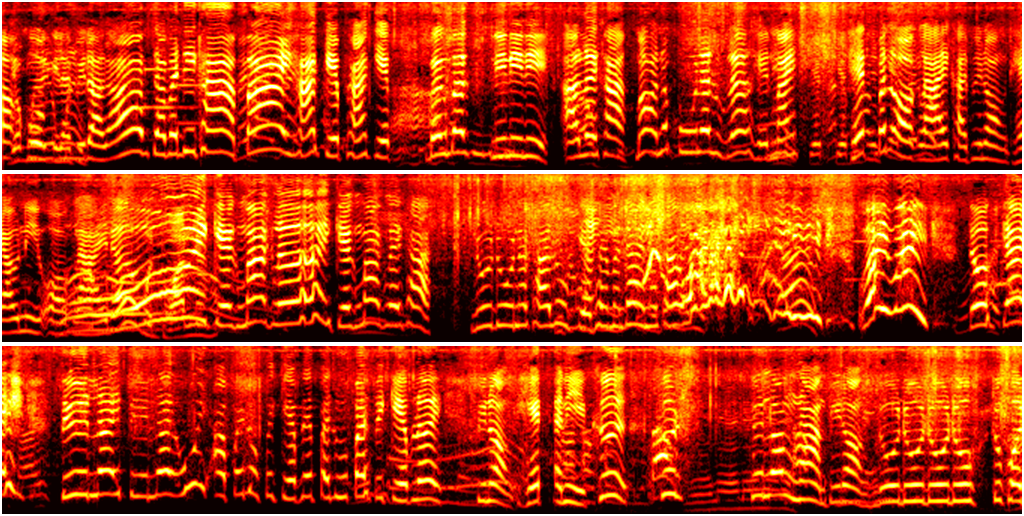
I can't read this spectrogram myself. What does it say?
อๆโคกอีแล้วพี่น้องอ้าวสวัสดีค่ะไป้ายหาเก็บหาเก็บเบิ่งเบิ่งนี่นี่นี่เอาเลยค่ะมาเอาน้ำปูแล้วลูกแล้วเห็นไหมเห็ดมันออกหลายค่ะพี่น้องแถวนี้ออกหลายเด้อโอ้ยเก่งมากเลย เก่งมากเลยค่ะ ดูดูนะคะ ลูกเก็บให้มันได้นะคะว้า ยว้ายว้ยตกใจตื่นเลยตื่นเลยอุ้ยเอาไปลูกไปเก็บเลยไปดูไปไปเก็บเลย พี่น้องเห็ดอันนี้คือคือคือร่องน้ำพี่น้องดูดูดูดูทุกคน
